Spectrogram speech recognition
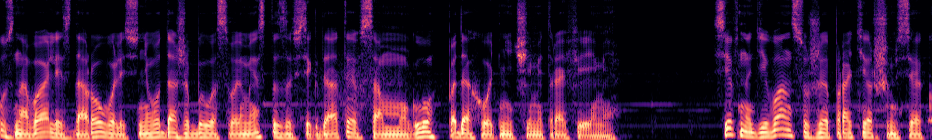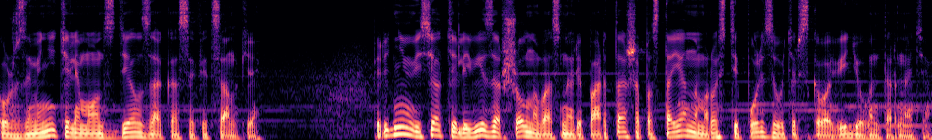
узнавали, здоровались, у него даже было свое место завсегдатая в самом углу под охотничьими трофеями. Сев на диван с уже протершимся кожзаменителем, он сделал заказ официантки. Перед ним висел телевизор, шел новостной репортаж о постоянном росте пользовательского видео в интернете.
